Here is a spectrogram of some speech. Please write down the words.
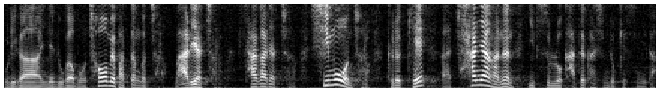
우리가 이제 누가 뭐 처음에 봤던 것처럼 마리아처럼 사가랴처럼 시므온처럼 그렇게 아, 찬양하는 입술로 가득하시면 좋겠습니다.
